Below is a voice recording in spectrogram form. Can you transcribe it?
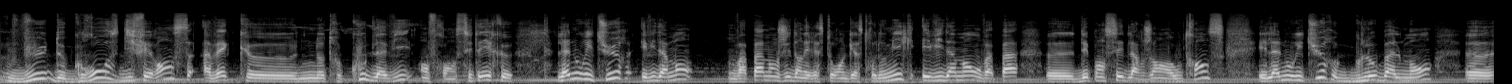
vu de grosses différences avec euh, notre coût de la vie en France. C'est-à-dire que la nourriture, évidemment, on ne va pas manger dans les restaurants gastronomiques, évidemment on ne va pas euh, dépenser de l'argent à outrance et la nourriture globalement euh,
